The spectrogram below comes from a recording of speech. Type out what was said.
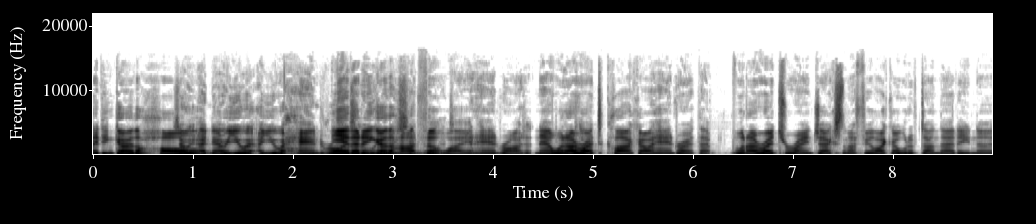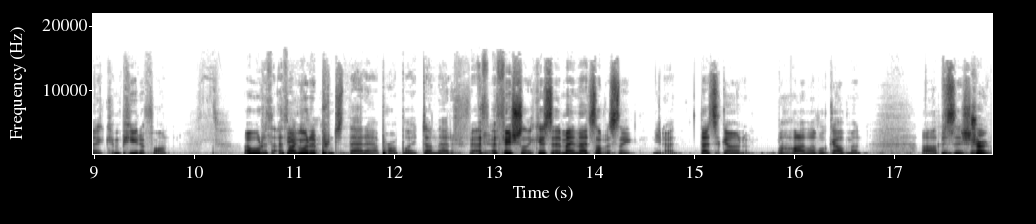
They didn't go the whole. So uh, now, are you a, are you a hand writer? yeah, they didn't go the you send a heartfelt way and handwrite it. Now, when I Okay. wrote to Clarko, I handwrote that. When I wrote to Rain Jackson, I feel like I would have done that in a computer font. I would. Have, I think I would have printed that out properly, done that of- officially, because I mean that's obviously you know that's going to a high level government uh, position. True.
